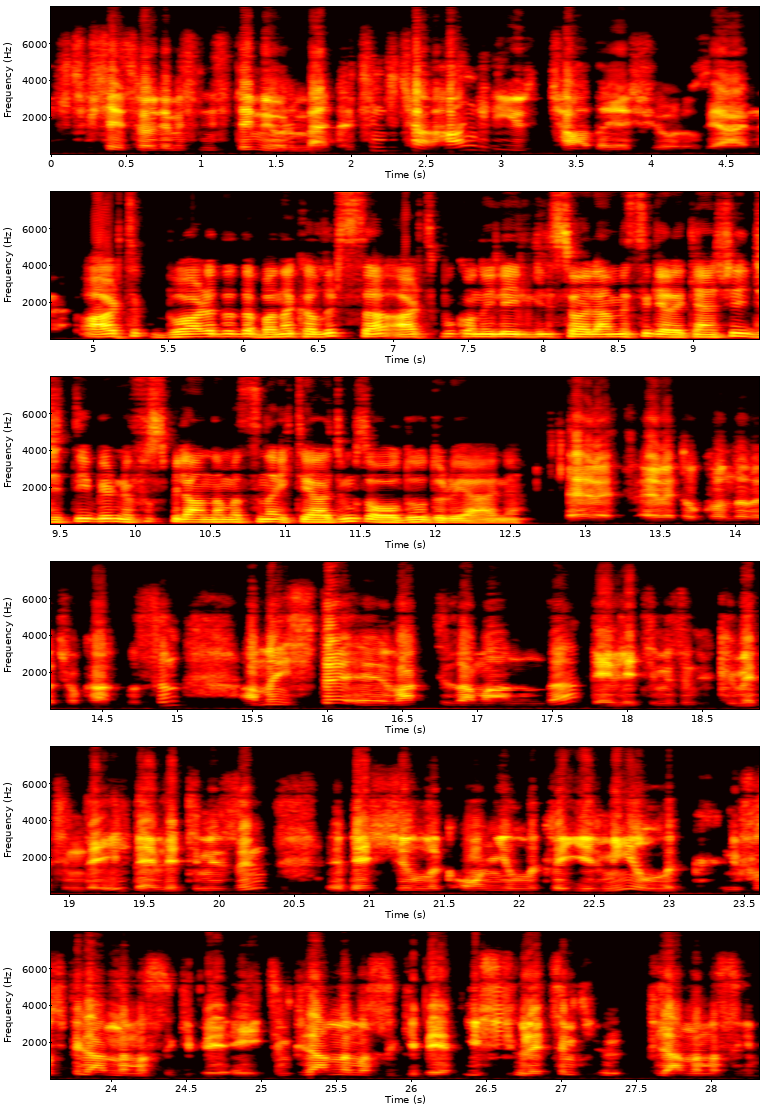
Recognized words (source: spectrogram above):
hiçbir şey söylemesini istemiyorum ben. Kaçıncı çağ, hangi yüz çağda yaşıyoruz yani? Artık bu arada da bana kalırsa artık bu konuyla ilgili söylenmesi gereken şey ciddi bir nüfus planlamasına ihtiyacımız olduğudur yani. Evet, evet o konuda da çok haklısın. Ama işte e, vakti zamanında devletimizin, hükümetin değil, devletimizin 5 yıllık, 10 yıllık ve 20 yıllık nüfus planlaması gibi, eğitim planlaması gibi, iş üretim planlaması gibi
